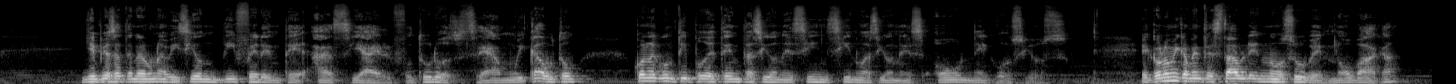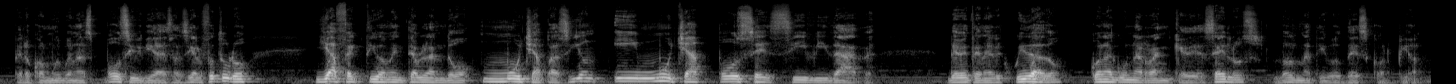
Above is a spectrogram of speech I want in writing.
y empieza a tener una visión diferente hacia el futuro. Sea muy cauto con algún tipo de tentaciones, insinuaciones o negocios. Económicamente estable, no sube, no baja, pero con muy buenas posibilidades hacia el futuro y afectivamente hablando, mucha pasión y mucha posesividad. Debe tener cuidado con algún arranque de celos los nativos de Escorpión.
